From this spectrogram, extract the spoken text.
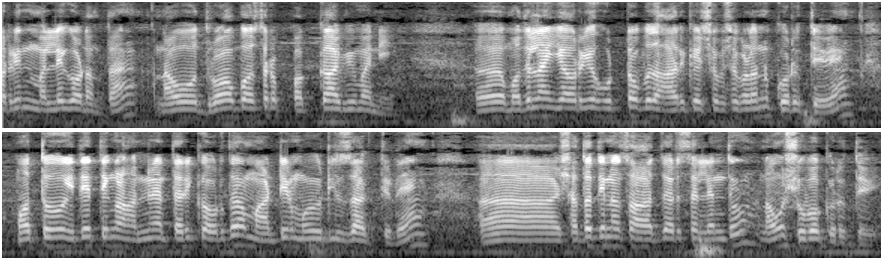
ಅರವಿಂದ್ ಮಲ್ಲೇಗೌಡ ಅಂತ. ನಾವು ಧ್ರುವ ಬಾಸ್ರ ಪಕ್ಕಾ ಅಭಿಮಾನಿ. ಮೊದಲಾಗಿ ಅವರಿಗೆ ಹುಟ್ಟುಹಬ್ಬದ ಹಾರ್ದಿಕ ಶುಭಾಶಯಗಳನ್ನು ಕೋರುತ್ತೇವೆ. ಮತ್ತು ಇದೇ ತಿಂಗಳ ಹನ್ನೊಂದನೇ ತಾರೀಕು ಅವ್ರದ್ದು ಮಾರ್ಟಿನ್ ಮೂವಿ ರಿಲೀಸ್ ಆಗ್ತಿದೆ. ಶತದಿನೋತ್ಸವ ಆಚರಿಸಲೆಂದು ನಾವು ಶುಭ ಕೋರುತ್ತೇವೆ.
